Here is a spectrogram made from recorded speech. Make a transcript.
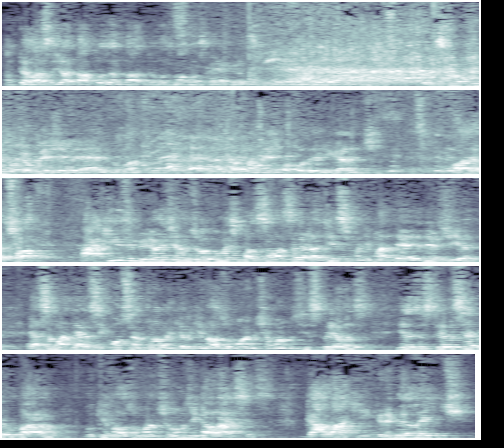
Até lá você já está aposentado pelas novas regras. Por isso que eu fiz o meu PGBL no banco, exatamente para poder me garantir. Olha só, há 15 bilhões de anos houve uma expansão aceleradíssima de matéria e energia. Essa matéria se concentrou naquilo que nós humanos chamamos de estrelas, e as estrelas se agruparam no que nós humanos chamamos de galáxias. Galá, que em grego é leite.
